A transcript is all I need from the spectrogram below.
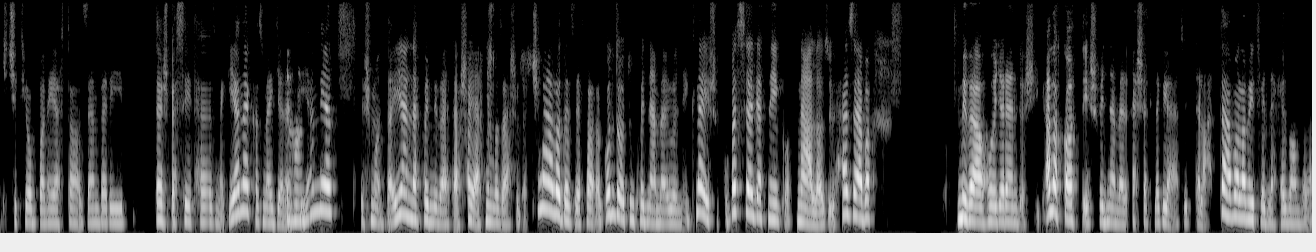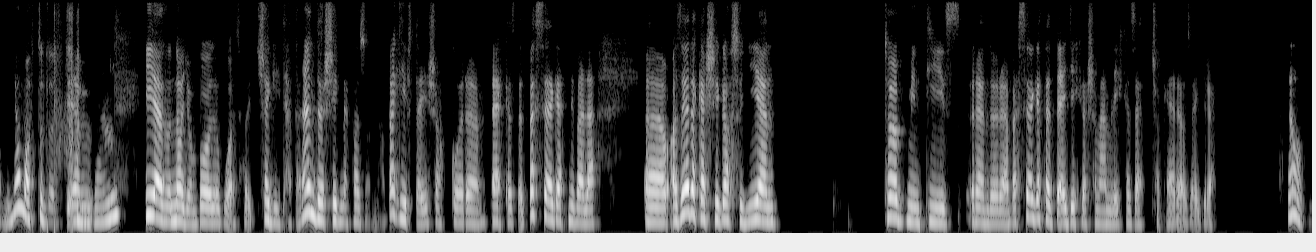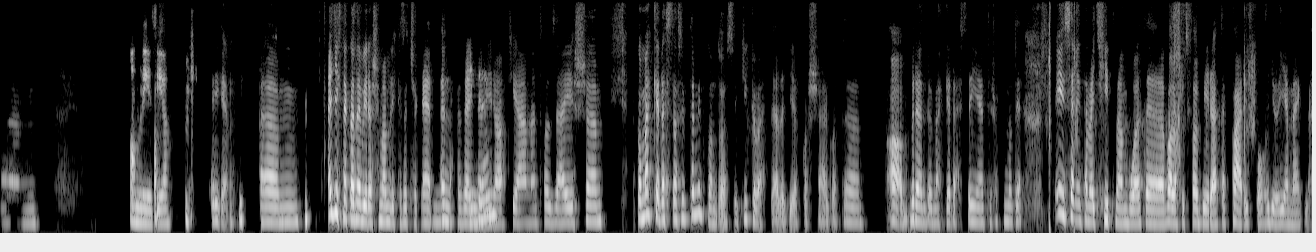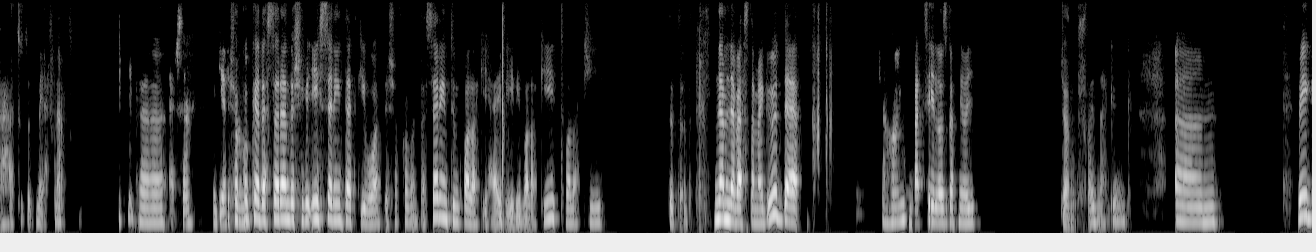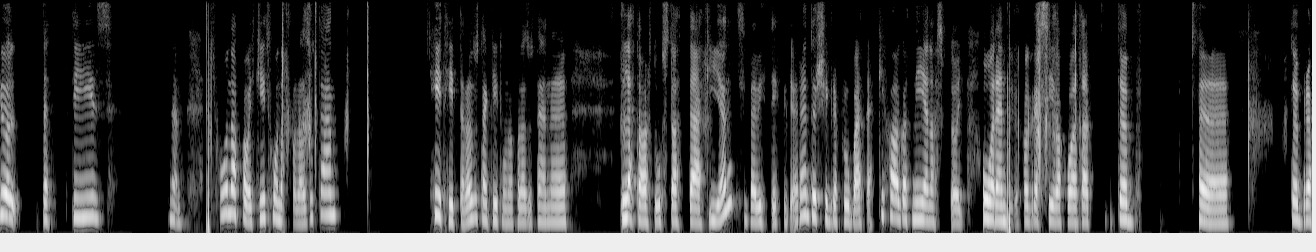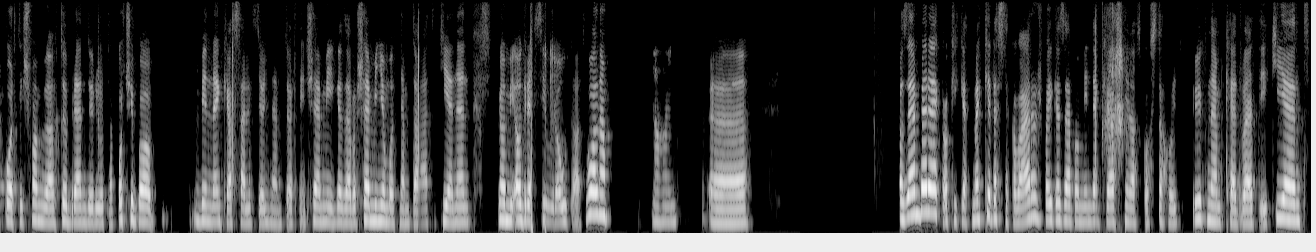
kicsit jobban érte az emberi testbeszédhez, meg ilyenek, az megjelent Aha. ilyennél, és mondta ilyennek, hogy mivel te a saját nyomozásodat csinálod, ezért arra gondoltunk, hogy nem ülnénk le, és akkor beszélgetnénk ott nála az ő házába, mivel hogy a rendőrség elakadt, és hogy nem esetleg lehet, hogy te láttál valamit, vagy neked van valami nyomot, tudod, ilyen, ilyen nagyon boldog volt, hogy segíthet a rendőrségnek, azonnal behívta, és akkor elkezdett beszélgetni vele. Az érdekesség az, hogy ilyen több mint tíz rendőrrel beszélgetett, de egyikre sem emlékezett, csak erre az egyre. Jó. Um, Amnézia. Azt, igen. Um, egyiknek a nevére sem emlékezett, csak ennek az egy Igen. nevére, aki elment hozzá, és akkor megkérdezte azt, hogy te mit gondolsz, hogy ki követte el a gyilkosságot? A rendőr megkérdezte ilyet, és akkor mondta, én szerintem egy hitmen volt, valakit felbéreltek Párizsból, hogy ölje meg, mert hát tudod, miért ne? Persze. Egyértelmű. És akkor kérdezte a rendőrség, hogy és szerinted ki volt? És akkor mondta, szerintünk valaki helybéli, valaki itt, valaki... Nem nevezte meg őt, de Aha. célozgatni, hogy gyanús vagy nekünk. Um, végül, tehát tíz, nem, egy hónappal, vagy két hónappal azután, hét héttel azután, két hónappal azután letartóztatták ilyent, bevitték ugye a rendőrségre, próbálták kihallgatni, ilyen azt mondta, hogy ó, a rendőrök agresszívak voltak, több ö, több report is van, mivel több rendőr ült a kocsiba, mindenki azt állítja, hogy nem történt semmi, igazából semmi nyomot nem találtak ilyenen, ami agresszióra utalt volna. Aha. Az emberek, akiket megkérdeztek a városba, igazából mindenki azt nyilatkozta, hogy ők nem kedvelték ilyent,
